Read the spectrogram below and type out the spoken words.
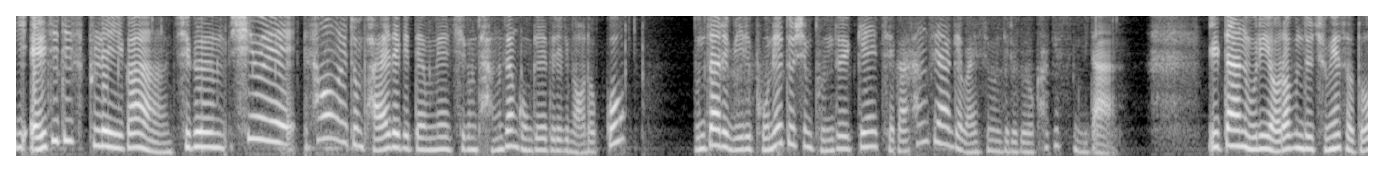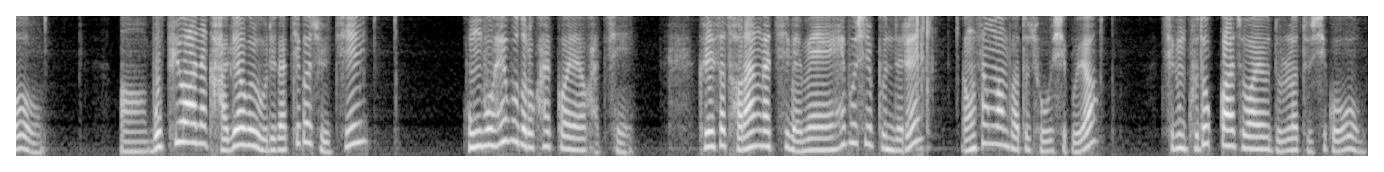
이 LG 디스플레이가 지금 시외 상황을 좀 봐야 되기 때문에 지금 당장 공개해드리기는 어렵고 문자를 미리 보내두신 분들께 제가 상세하게 말씀을 드리도록 하겠습니다. 일단 우리 여러분들 중에서도 어, 목표하는 가격을 우리가 찍어줄지 공부해 보도록 할 거예요, 같이. 그래서 저랑 같이 매매해 보실 분들은 영상만 봐도 좋으시고요. 지금 구독과 좋아요 눌러두시고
